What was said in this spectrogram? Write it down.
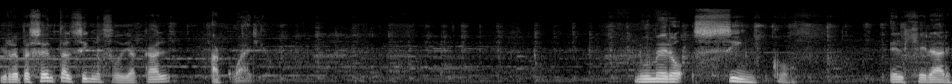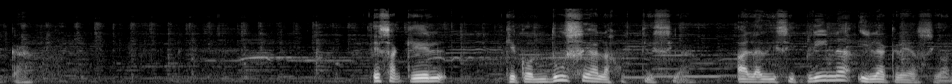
Y representa el signo zodiacal Acuario. Número 5. El jerarca. Es aquel que conduce a la justicia, a la disciplina y la creación.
